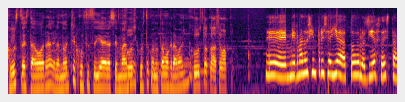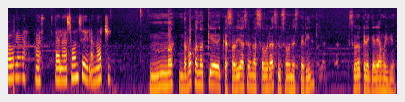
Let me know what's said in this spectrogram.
Justo a esta hora de la noche, justo este día de la semana y Just- justo cuando estamos grabando. Justo cuando hacemos. Eh, mi hermano siempre ensaya todos los días a esta hora, hasta las 11 de la noche. No, tampoco no quiere de casualidad hacer unas obras y usar un esperil. Seguro que le quedaría muy bien.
